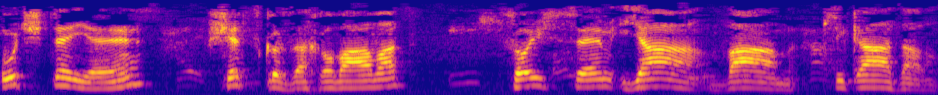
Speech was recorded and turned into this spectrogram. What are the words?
Učte je všecko zachovávat, co jsem já vám přikázal.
